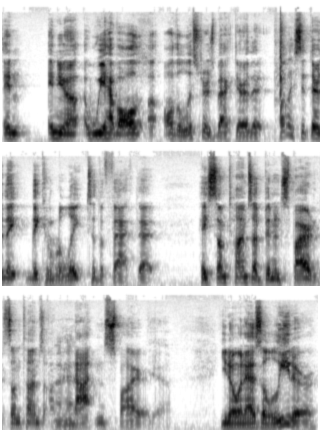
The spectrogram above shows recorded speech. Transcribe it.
and and you know we have all uh, all the listeners back there that probably sit there they they can relate to the fact that hey sometimes I've been inspired and sometimes I'm not inspired. Yeah. You know, and as a leader,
